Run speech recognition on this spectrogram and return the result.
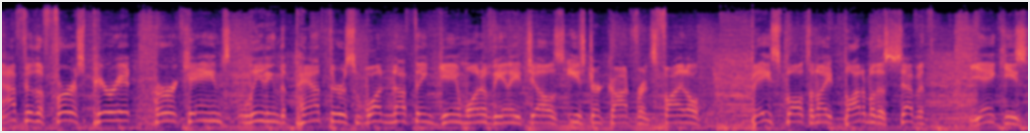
After the first period, Hurricanes leading the Panthers 1 0 game one of the NHL's Eastern Conference final. Baseball tonight, bottom of the seventh, Yankees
